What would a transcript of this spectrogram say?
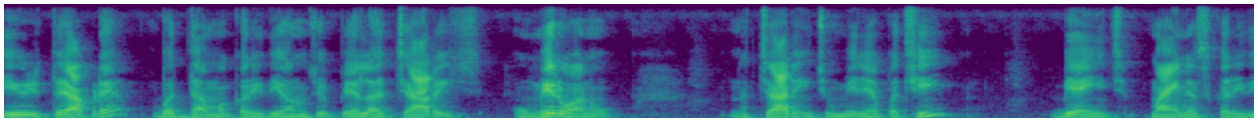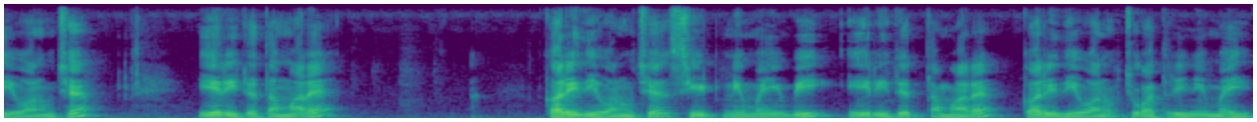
એવી રીતે આપણે બધામાં કરી દેવાનું છે. પહેલાં ચાર ઇંચ ઉમેરવાનું ચાર ઇંચ ઉમેર્યા પછી બે ઇંચ માઇનસ કરી દેવાનું છે. એ રીતે તમારે કરી દેવાનું છે. સીટની મય બી એ રીતે તમારે કરી દેવાનું. ચોત્રીની મય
